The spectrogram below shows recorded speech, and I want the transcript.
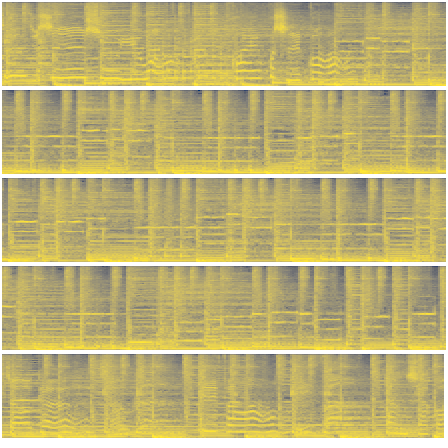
这就是属于我快活时光。个找个地方地方，当傻瓜，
